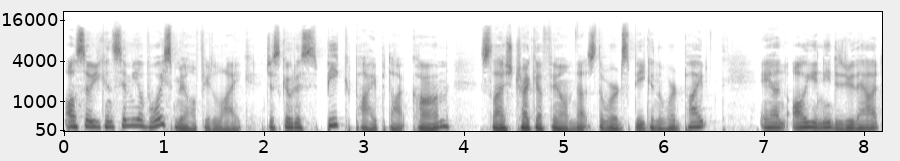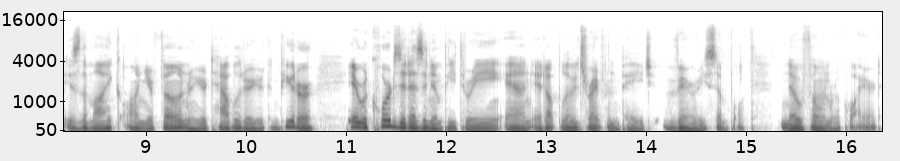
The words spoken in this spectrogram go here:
Also, you can send me a voicemail if you'd like. Just go to speakpipe.com slash trekfm. That's the word speak and the word pipe. And all you need to do that is the mic on your phone or your tablet or your computer. It records it as an MP3 and it uploads right from the page. Very simple. No phone required.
